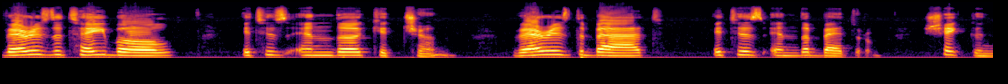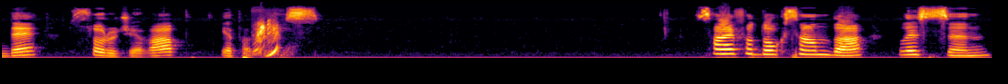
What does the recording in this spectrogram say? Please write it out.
Where is the table? It is in the kitchen. Where is the bed? It is in the bedroom. Şeklinde soru cevap yapabiliriz. Sayfa 90'da listen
